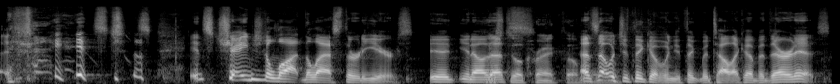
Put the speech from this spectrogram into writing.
it's just it's changed a lot in the last 30 years. It, you know, They're that's still crank, though, That's man. not what you think of when you think Metallica, but there it is.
